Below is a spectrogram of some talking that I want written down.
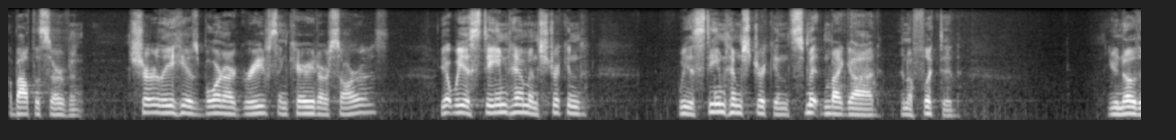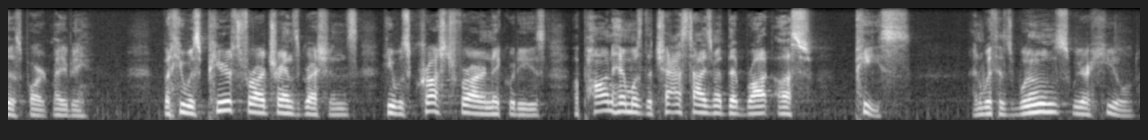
about the servant. Surely he has borne our griefs and carried our sorrows. Yet we esteemed him and stricken, we esteemed him stricken, smitten by God, and afflicted. You know this part, maybe. But he was pierced for our transgressions, he was crushed for our iniquities. Upon him was the chastisement that brought us peace, and with his wounds we are healed.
